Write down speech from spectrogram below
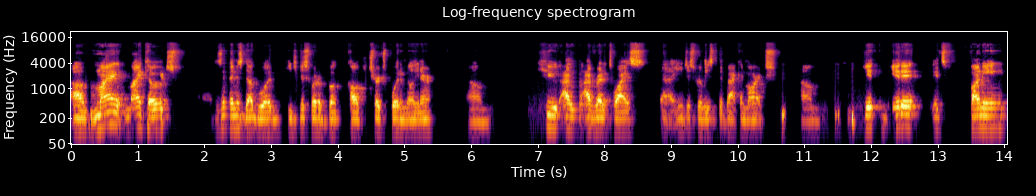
uh, my my coach, his name is Doug Wood. He just wrote a book called Church Boy to Millionaire. Um. I, have read it twice. Uh, he just released it back in March. Um, get get it. It's funny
